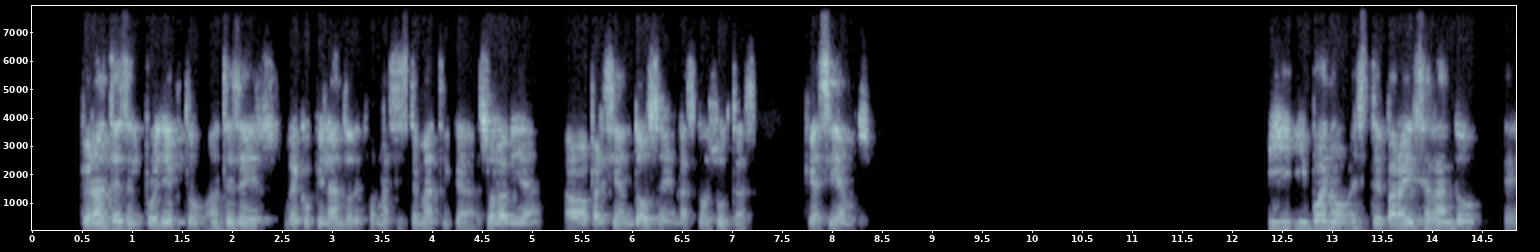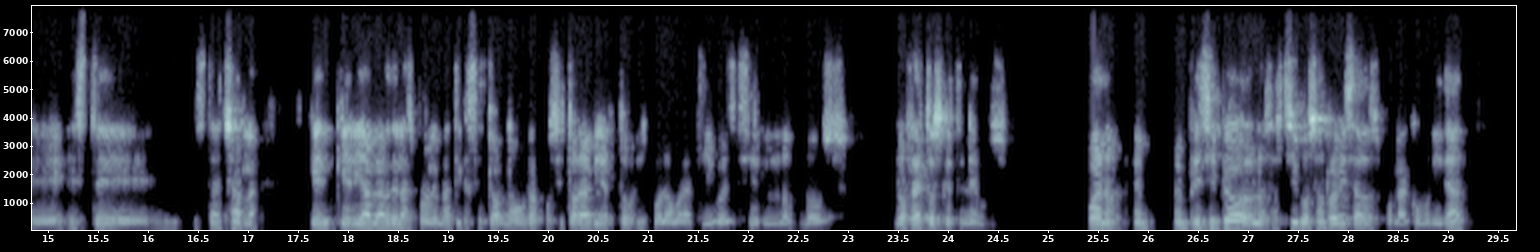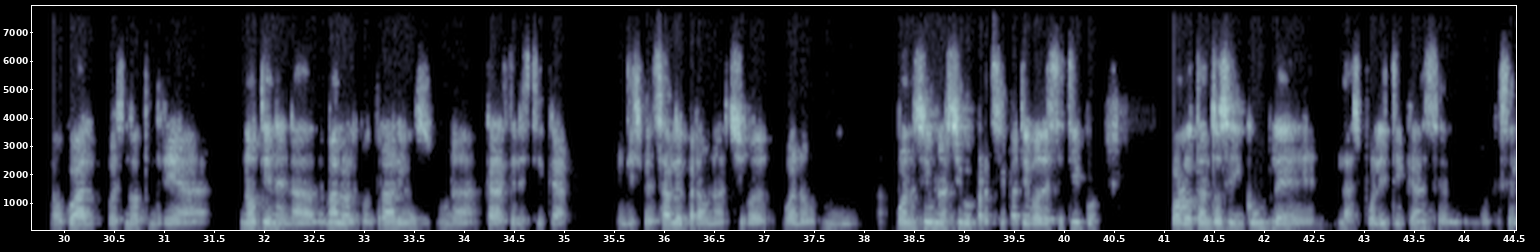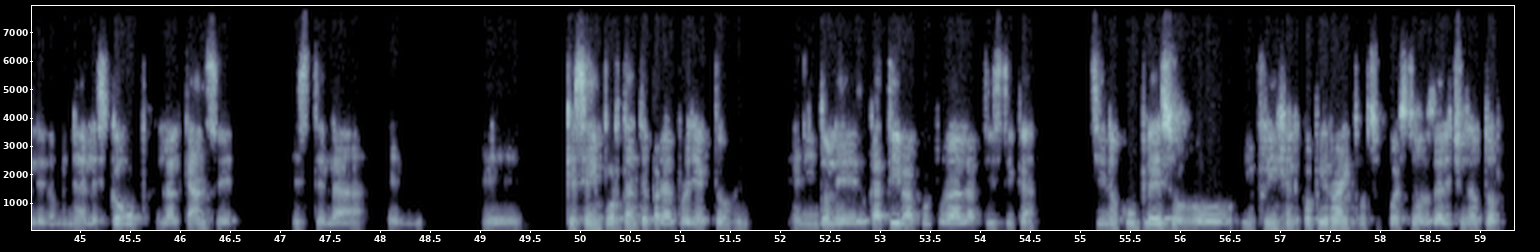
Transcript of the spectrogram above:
pero antes del proyecto, antes de ir recopilando de forma sistemática, solo había, aparecían 12 en las consultas que hacíamos. Y, y bueno, este, para ir cerrando eh, este, esta charla, quería hablar de las problemáticas en torno a un repositorio abierto y colaborativo, es decir, los, los retos que tenemos. Bueno, en, en, principio los archivos son revisados por la comunidad, lo cual pues no tendría, no tiene nada de malo, al contrario, es una característica indispensable para un archivo, bueno, bueno, sí, un archivo participativo de este tipo. Por lo tanto, se incumple las políticas, lo que se le denomina el scope, el alcance este, la, el, eh, que sea importante para el proyecto en, índole educativa, cultural, artística. Si no cumple eso o infringe el copyright, por supuesto, los derechos de autor,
